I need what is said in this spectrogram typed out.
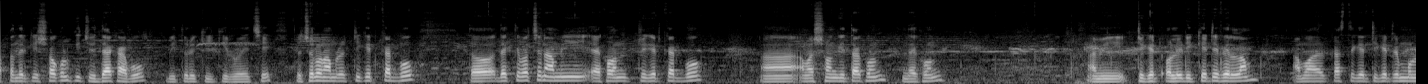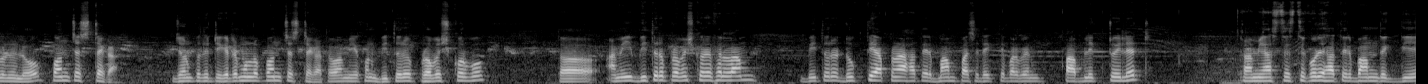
আপনাদেরকে সকল কিছু দেখাবো, ভিতরে কি কি রয়েছে। তো চলুন আমরা টিকিট কাটবো। তো দেখতে পাচ্ছেন, আমি এখন টিকিট কাটবো। আমার সঙ্গে থাকুন, দেখুন। আমি টিকিট অলরেডি কেটে ফেললাম। আমার কাছ থেকে টিকিটের মূল্য নিল পঞ্চাশ টাকা। জনপ্রতি টিকিটের মূল্য পঞ্চাশ টাকা। তো আমি এখন ভিতরে প্রবেশ করব। তো আমি ভিতরে প্রবেশ করে ফেললাম। ভিতরে ঢুকতে আপনারা হাতের বাম পাশে দেখতে পারবেন পাবলিক টয়লেট। তো আমি আস্তে আস্তে করে হাতের বাম দিক দিয়ে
